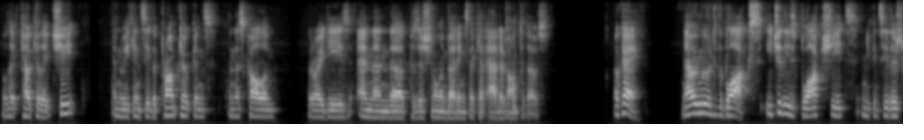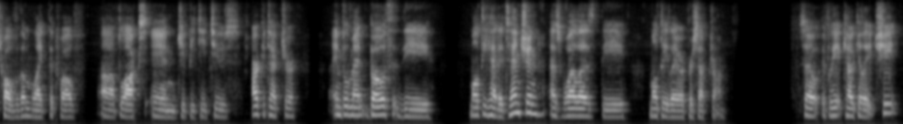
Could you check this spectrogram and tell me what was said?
We'll hit Calculate Sheet, and we can see the prompt tokens in this column, their IDs, and then the positional embeddings that get added onto those. Okay, now we move into the blocks. Each of these block sheets, and you can see there's 12 of them, like the 12 uh, blocks in GPT-2's architecture, implement both the multi-head attention, as well as the multi-layer perceptron. So if we hit calculate sheet,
